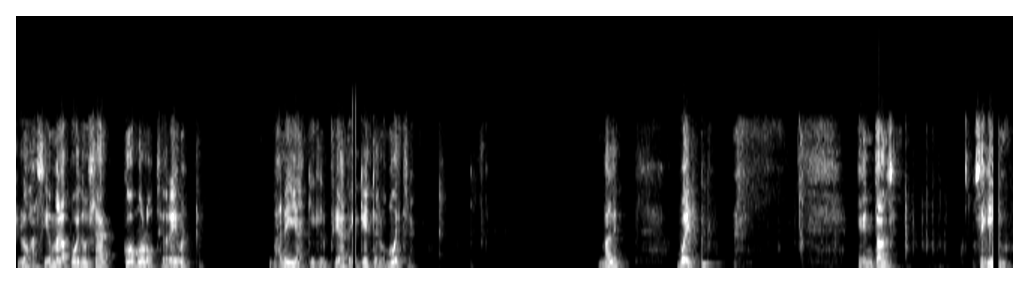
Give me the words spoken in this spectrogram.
los axiomas los puedo usar como los teoremas. ¿Vale? Y aquí fíjate que te lo muestra. ¿Vale? Bueno. Entonces, seguimos.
